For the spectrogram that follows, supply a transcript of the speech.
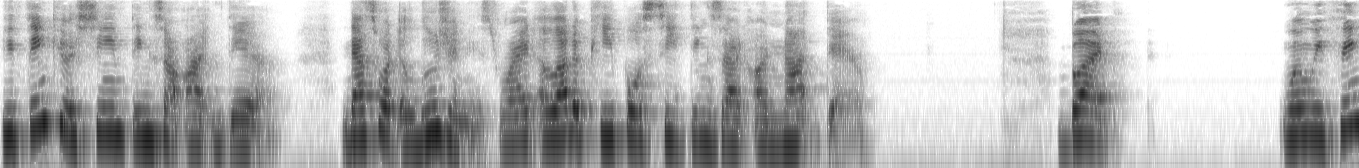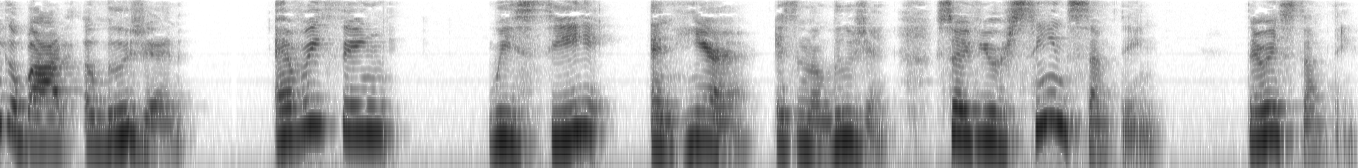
you think you're seeing things that aren't there. That's what illusion is, right? A lot of people see things that are not there. But when we think about illusion, everything we see and hear is an illusion. So if you're seeing something, there is something.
